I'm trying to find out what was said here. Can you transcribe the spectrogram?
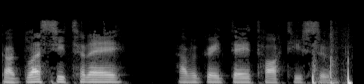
God bless you today. Have a great day. Talk to you soon.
